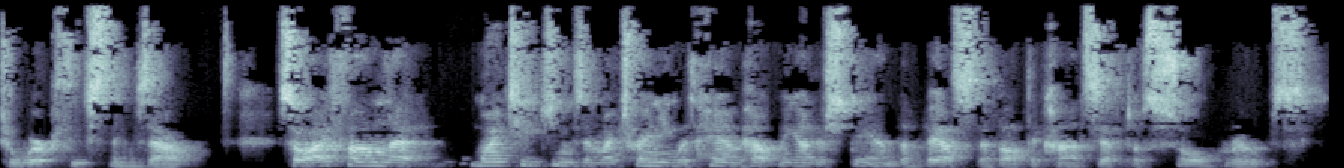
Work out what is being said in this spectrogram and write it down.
to work these things out. So I found that my teachings and my training with him helped me understand the best about the concept of soul groups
